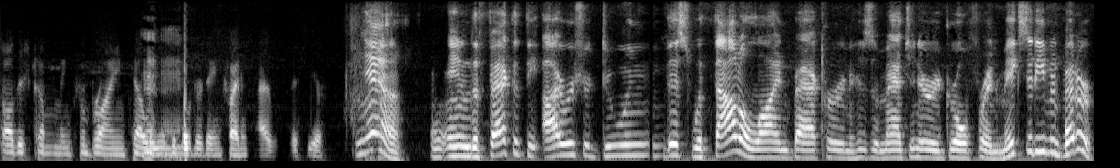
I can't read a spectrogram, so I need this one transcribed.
saw this coming from Brian Kelly and the. Notre Dame Fighting Irish this year. Yeah. And the fact that the Irish are doing this without a linebacker and his imaginary girlfriend makes it even better.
